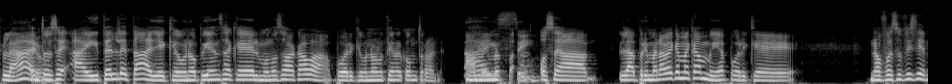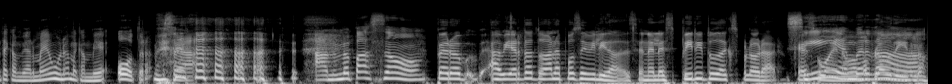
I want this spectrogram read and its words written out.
Claro. Entonces, ahí está el detalle que uno piensa que el mundo se va a acabar porque uno no tiene el control. A mí Ay, me pa- sí. O sea, la primera vez que me cambié porque no fue suficiente cambiarme una, me cambié otra. O sea, a mí me pasó... pero abierta a todas las posibilidades, en el espíritu de explorar, que Sí, es bueno, en vamos a verdad. aplaudirlo.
